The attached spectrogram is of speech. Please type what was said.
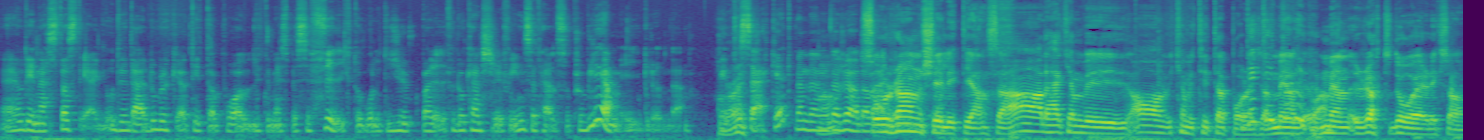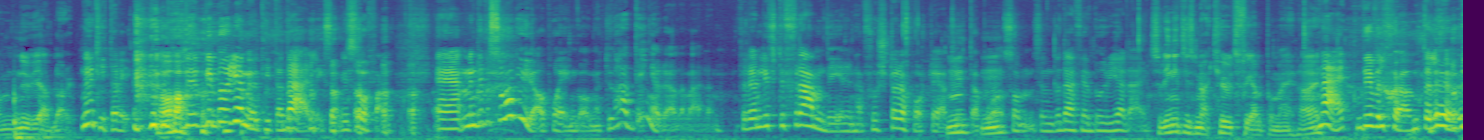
Eh, Och det är nästa steg. Och det är där, då brukar jag titta på lite mer specifikt och gå lite djupare i. För då kanske det finns ett hälsoproblem i grunden. Det är All inte right. säkert, men den, Ja. den röda Så orange är lite grann så ah, det här kan vi, ja, vi kan vi titta på. Det Liksom. Men, vi på. men rött, då är det liksom, nu jävlar. Nu tittar vi. Ja. vi. Börjar med att titta där liksom, i så fall. Eh, men det såg ju jag på en gång att du hade inga röda värden. För den lyfte fram det i den här första rapporten jag Mm, tittade på. mm. Som, som, det är därför jag börjar där. Så det är ingenting som är akut fel på mig? Nej. Nej, det är väl skönt, eller hur?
